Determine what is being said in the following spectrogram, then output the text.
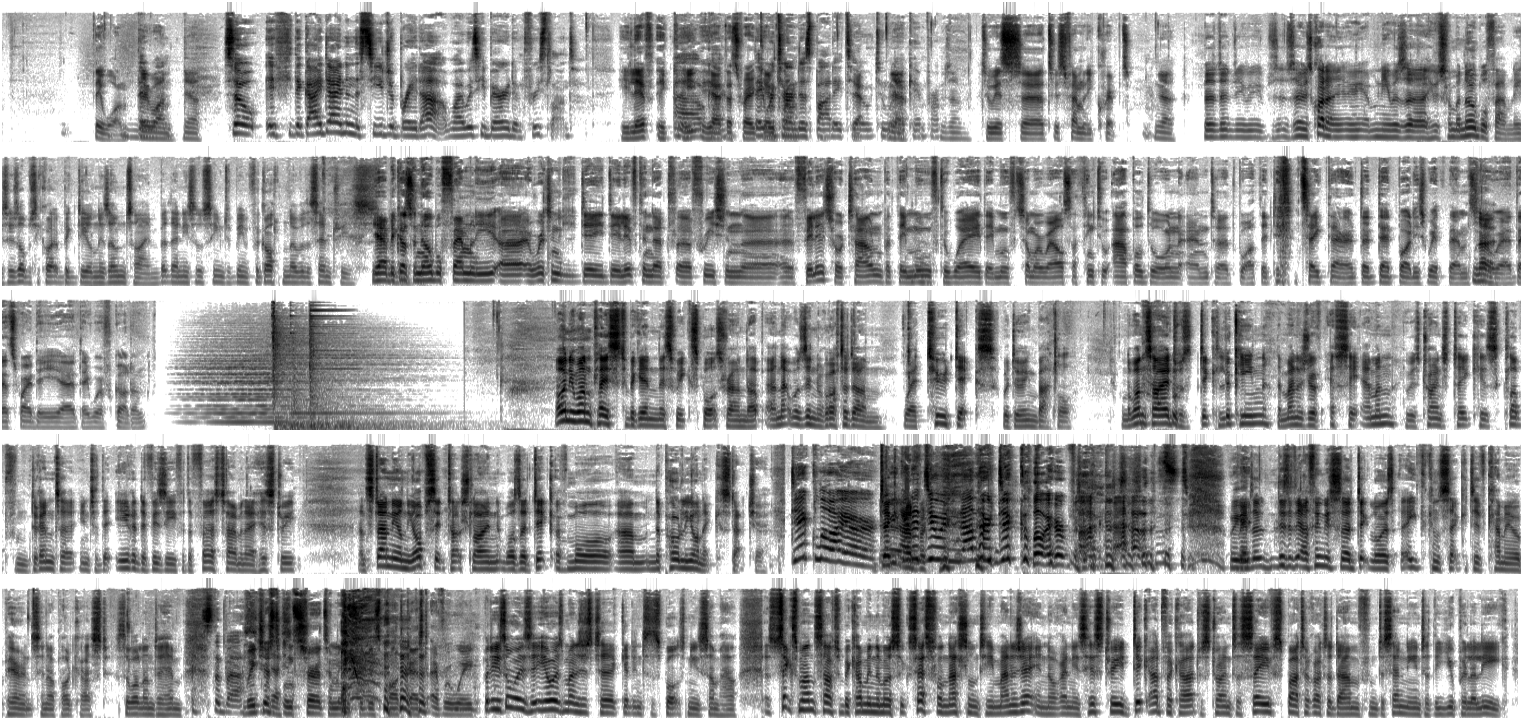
they won. They won. Yeah. So, if the guy died in the siege of Breda, why was he buried in Friesland? He lived. He, Ah, he- okay. Yeah, that's where he they came returned from. his body to, Yeah. to where Yeah. it came from. So, to his uh, to his family crypt. yeah. But uh, so he was quite. A, I mean, he was uh, he was from a noble family, so he was obviously quite a big deal in his own time. But then he sort of seemed to have been forgotten over the centuries. Yeah, because the noble family uh, originally they, they lived in that uh, Frisian uh, village or town, but they moved away. They moved somewhere else. I think to Apeldoorn, and uh, well, they didn't take their, their dead bodies with them, so No. uh, that's why they uh, they were forgotten. Only one place to begin this week's sports roundup, and that was in Rotterdam, where two Dicks were doing battle. On the one side was Dick Lukkien, the manager of FC Emmen, who was trying to take his club from Drenthe into the Eredivisie for the first time in their history. And standing on the opposite touchline was a Dick of more um, Napoleonic stature. Dick Lawyer! Dick We're going to do another Dick Lawyer podcast. We get to, this is, I think this is uh, Dick Lawyer's eighth consecutive cameo appearance in our podcast, so well done to him. it's the best. We just Yes. insert him into this podcast every week. But he's always he always manages to get into the sports news somehow. Six months after becoming the most successful national team manager in Oranje's history, Dick Advocaat was trying to save Sparta Rotterdam from descending into the Jupiler League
